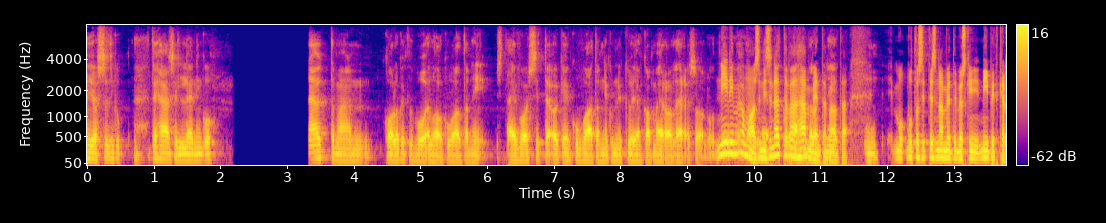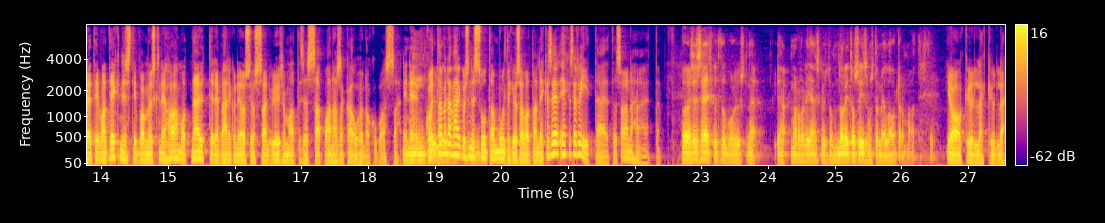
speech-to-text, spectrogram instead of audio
jos se niin kuin, tehdään silleen niin kuin, näyttämään 30-luvun elokuvalta, niin sitä ei voi sitten oikein kuvata niin kuin nykyään kameroilla ja resoluutioilla. Niin nimenomaan, niin se näyttää vähän hämmentävältä. Niin. M- mutta sitten siinä on myöskin niin pitkälle, että ei vaan teknisesti, vaan myöskin ne hahmot näyttelee vähän niin kuin ne olisi jossain ylidramaattisessa vanhassa kauhuelokuvassa. Niin ne niin, koittaa kyllä. mennä vähän niin kuin sinne suuntaan muiltakin, jos aloitetaan, niin ehkä se, ehkä se riittää, että saa nähdä. Että... No se 70-luvun just ne ja Marvelin jänskyydet, mutta ne oli tosi semmoista melodramaattista. Joo, kyllä, kyllä.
